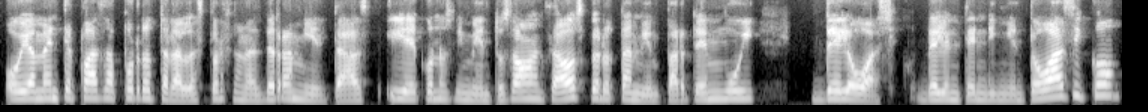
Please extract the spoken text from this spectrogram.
obviamente pasa por dotar a las personas de herramientas y de conocimientos avanzados, pero también parte muy de lo básico, del entendimiento básico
